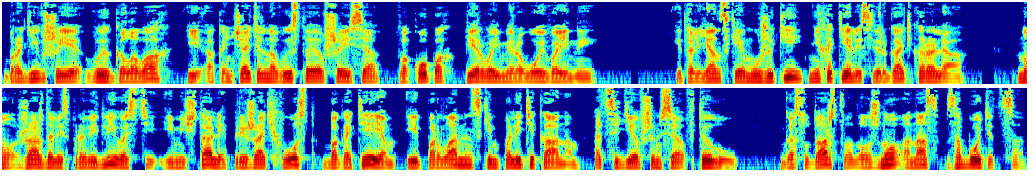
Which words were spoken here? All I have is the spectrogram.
бродившие в их головах и окончательно выстоявшиеся в окопах Первой мировой войны. Итальянские мужики не хотели свергать короля, но жаждали справедливости и мечтали прижать хвост богатеям и парламентским политиканам, отсидевшимся в тылу. Государство должно о нас заботиться.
